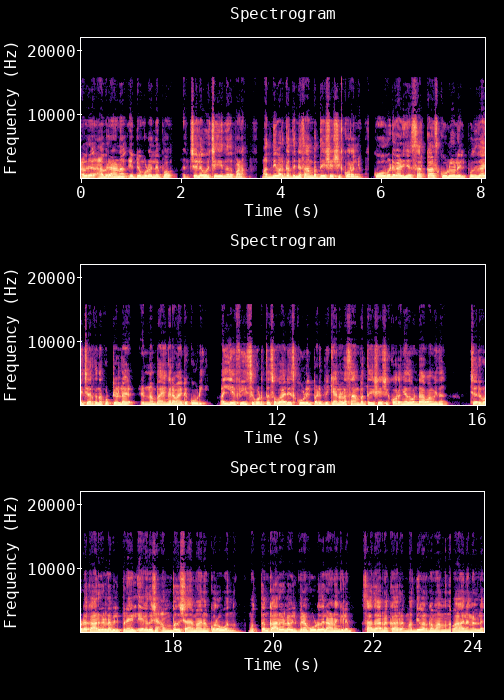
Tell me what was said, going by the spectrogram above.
അവർ അവരാണ് ഏറ്റവും കൂടുതൽ ഇപ്പോൾ ചിലവ് ചെയ്യുന്നത് പണം. മധ്യവർഗത്തിന്റെ സാമ്പത്തിക ശേഷി കുറഞ്ഞു. കോവിഡ് കഴിഞ്ഞ് സർക്കാർ സ്കൂളുകളിൽ പുതുതായി ചേർക്കുന്ന കുട്ടികളുടെ എണ്ണം ഭയങ്കരമായിട്ട് കൂടി. വലിയ ഫീസ് കൊടുത്ത് സ്വകാര്യ സ്കൂളിൽ പഠിപ്പിക്കാനുള്ള സാമ്പത്തിക ശേഷി കുറഞ്ഞതുകൊണ്ടാവാം ഇത്. ചെറുകിട കാറുകളുടെ വിൽപ്പനയിൽ ഏകദേശം അമ്പത് ശതമാനം കുറവ് വന്നു. മൊത്തം കാറുകളുടെ വിൽപ്പന കൂടുതലാണെങ്കിലും സാധാരണക്കാർ മധ്യവർഗം വാങ്ങുന്ന വാഹനങ്ങളുടെ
